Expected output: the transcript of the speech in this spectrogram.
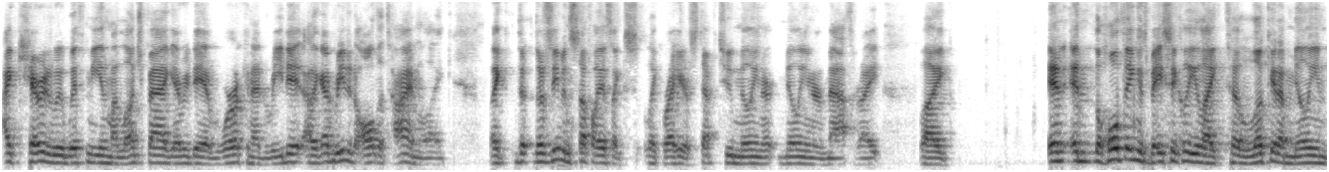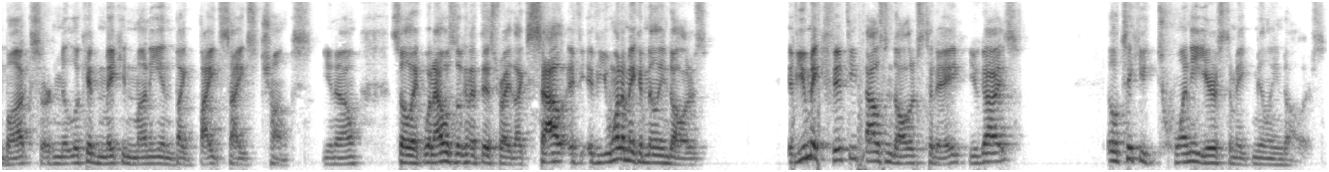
I carried it with me in my lunch bag every day at work, and I'd read it. Like I'd read it all the time. Like like th- there's even stuff like this, like like right here, step two millionaire millionaire math, right? Like and and the whole thing is basically like to look at a million bucks or look at making money in like bite-sized chunks you know so like when i was looking at this right like sal if, if you want to make a million dollars if you make $50000 today you guys it'll take you 20 years to make million dollars.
